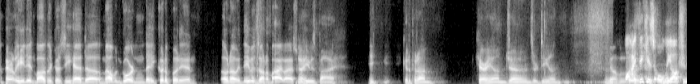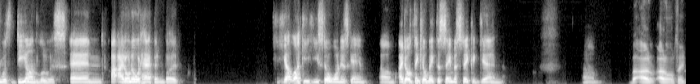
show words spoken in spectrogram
Apparently, he didn't bother because he had uh, Melvin Gordon. They could have put in. Oh no, he was on a bye last no, week. No, he was by. He could have put on, carry on Jones or Dion. Deion Well, I think his only option was Dion Lewis, and I, I don't know what happened, but he got lucky. He still won his game. Um, I don't think he'll make the same mistake again. Um, but I don't, I don't think.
